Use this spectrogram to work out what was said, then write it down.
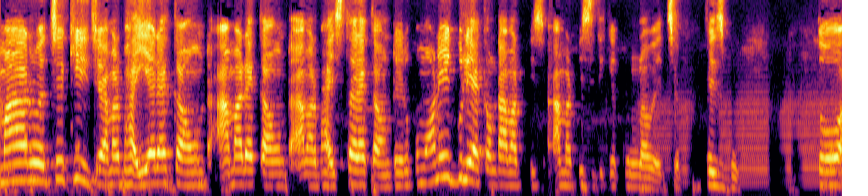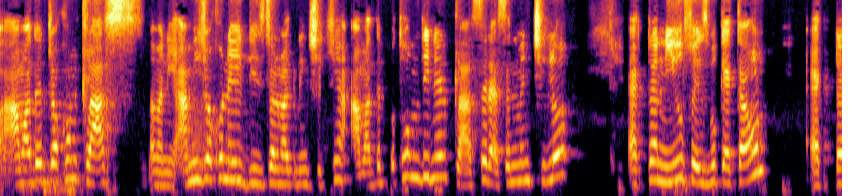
আমার হচ্ছে কি যে আমার ভাইয়ার অ্যাকাউন্ট আমার অ্যাকাউন্ট আমার ভাইস্তার অ্যাকাউন্ট এরকম অনেকগুলি অ্যাকাউন্ট আমার পিস- আমার পিসি থেকে খোলা হয়েছে ফেসবুক তো আমাদের যখন ক্লাস মানে আমি যখন এই ডিজিটাল মার্কেটিং শিখি আমাদের প্রথম দিনের ক্লাসের অ্যাসাইনমেন্ট ছিল একটা নিউ ফেসবুক অ্যাকাউন্ট একটা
